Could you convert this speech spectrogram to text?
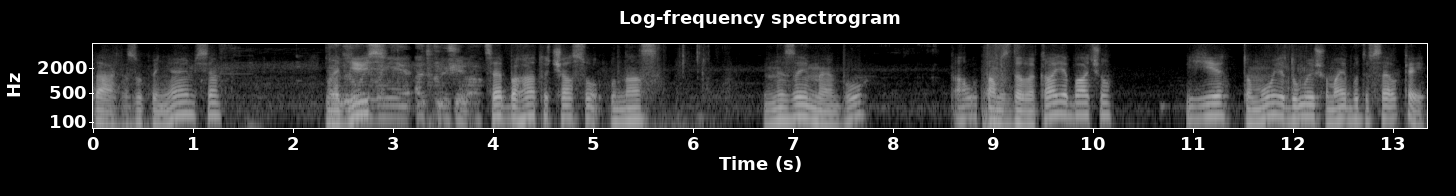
Так, зупиняємося. Надіюсь, це багато часу у нас не займе, бо. А от там здалека я бачу є, тому я думаю, що має бути все окей.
